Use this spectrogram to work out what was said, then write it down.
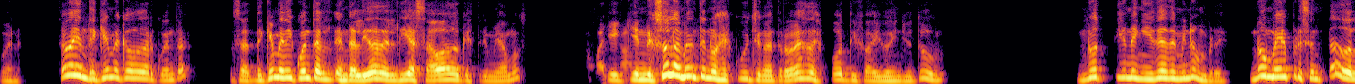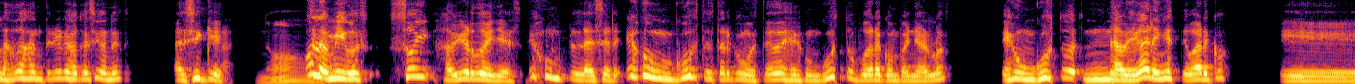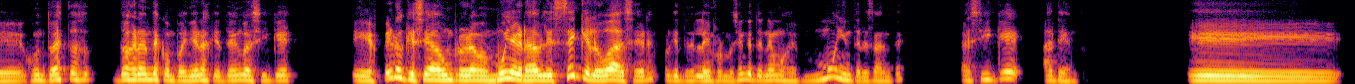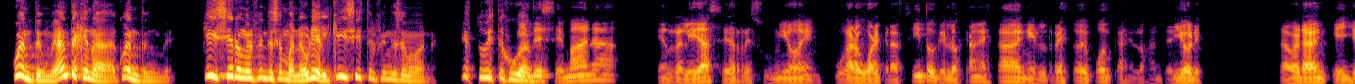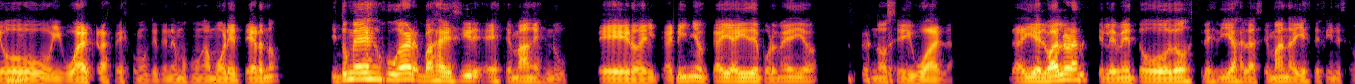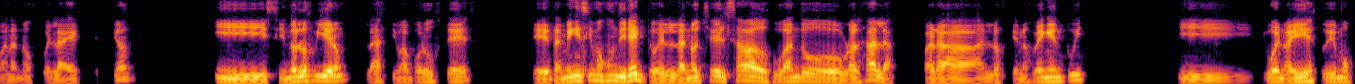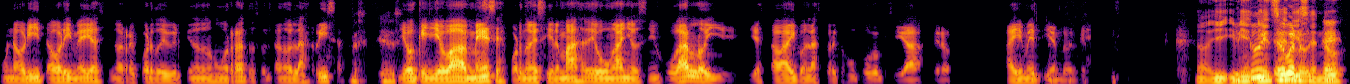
Bueno, ¿saben de qué me acabo de dar cuenta? O sea, ¿de qué me di cuenta en realidad del día sábado que streameamos? Que Apachado. quienes solamente nos escuchan a través de Spotify o en YouTube no tienen idea de mi nombre. No me he presentado en las dos anteriores ocasiones, así que. No. Hola amigos, soy Javier Dueñas. Es un placer, es un gusto estar con ustedes, es un gusto poder acompañarlos, es un gusto navegar en este barco eh, junto a estos dos grandes compañeros que tengo, así que eh, espero que sea un programa muy agradable. Sé que lo va a hacer porque la información que tenemos es muy interesante, así que atentos. Eh, cuéntenme, antes que nada, cuéntenme, ¿qué hicieron el fin de semana? Uriel, ¿qué hiciste el fin de semana? ¿Qué estuviste Fin de jugando? semana en realidad se resumió en jugar Warcraftcito, que los que han estado en el resto de podcast, en los anteriores. Sabrán que yo y Warcraft es como que tenemos un amor eterno. Si tú me dejas jugar, vas a decir, este man es noob, pero el cariño que hay ahí de por medio no se iguala. De ahí el Valorant, que le meto dos, tres días a la semana y este fin de semana no fue la excepción. Y si no los vieron, lástima por ustedes, eh, también hicimos un directo en la noche del sábado jugando Brawlhalla para los que nos ven en Twitch. Y, y bueno, ahí estuvimos una horita, hora y media, si no recuerdo, divirtiéndonos un rato, soltando las risas. Yo que llevaba meses, por no decir más de un año sin jugarlo y, y estaba ahí con las tuercas un poco oxidadas, pero ahí metiéndole. No, y, y bien, bien eh, se bueno, dice, eh, ¿no?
